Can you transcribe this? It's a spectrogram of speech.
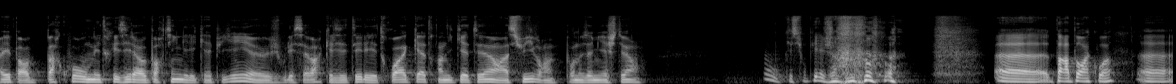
Oui, par parcours, vous maîtrisez les reporting et les KPI. Euh, je voulais savoir quels étaient les 3 à 4 indicateurs à suivre pour nos amis acheteurs. Ouh, question piège. Euh, par rapport à quoi? Euh,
